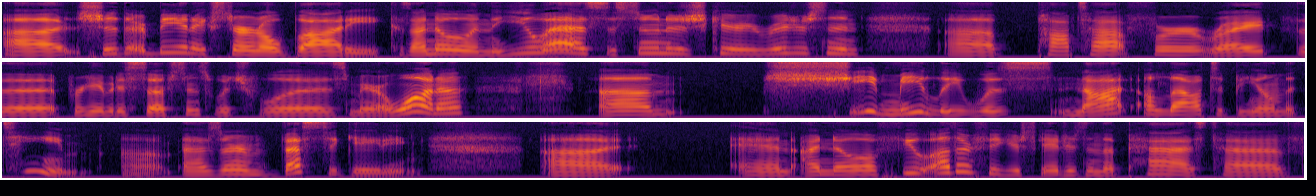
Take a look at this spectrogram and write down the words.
Uh, should there be an external body? Because I know in the U.S., as soon as Sha'Carri Richardson uh, popped hot for right the prohibited substance, which was marijuana, um, she immediately was not allowed to be on the team um, as they're investigating. Uh, and I know a few other figure skaters in the past have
